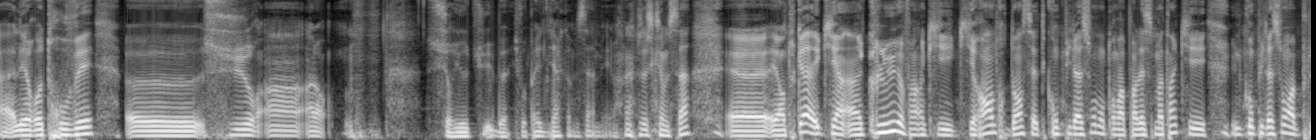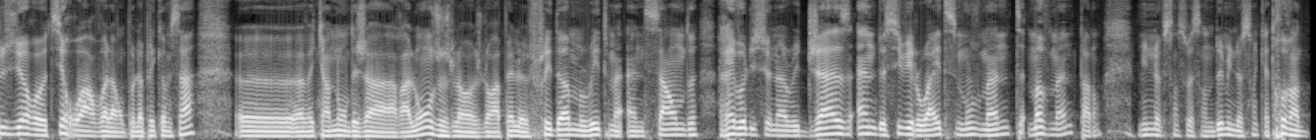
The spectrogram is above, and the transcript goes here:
à aller retrouver euh, sur un... Alors... sur YouTube, il faut pas le dire comme ça, mais juste comme ça. Euh, et en tout cas, qui a inclus, enfin, qui, qui rentre dans cette compilation dont on va parler ce matin, qui est une compilation à plusieurs euh, tiroirs. Voilà, on peut l'appeler comme ça, euh, avec un nom déjà à rallonge. Je le, je le rappelle, Freedom, Rhythm and Sound, Revolutionary Jazz and the Civil Rights Movement, Movement, pardon, 1962, 1980,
